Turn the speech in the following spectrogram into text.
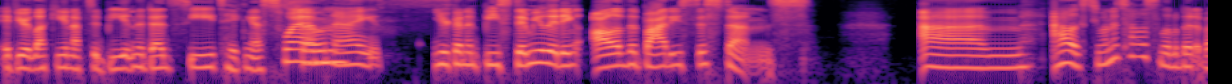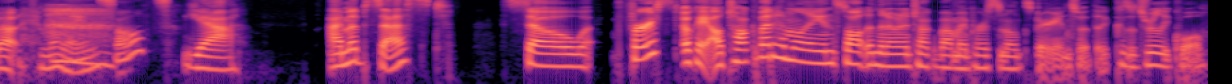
if you're lucky enough to be in the Dead Sea, taking a swim. So nice. You're going to be stimulating all of the body systems. Um, Alex, do you want to tell us a little bit about Himalayan salt? Yeah. I'm obsessed. So, first, okay, I'll talk about Himalayan salt and then I want to talk about my personal experience with it because it's really cool.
